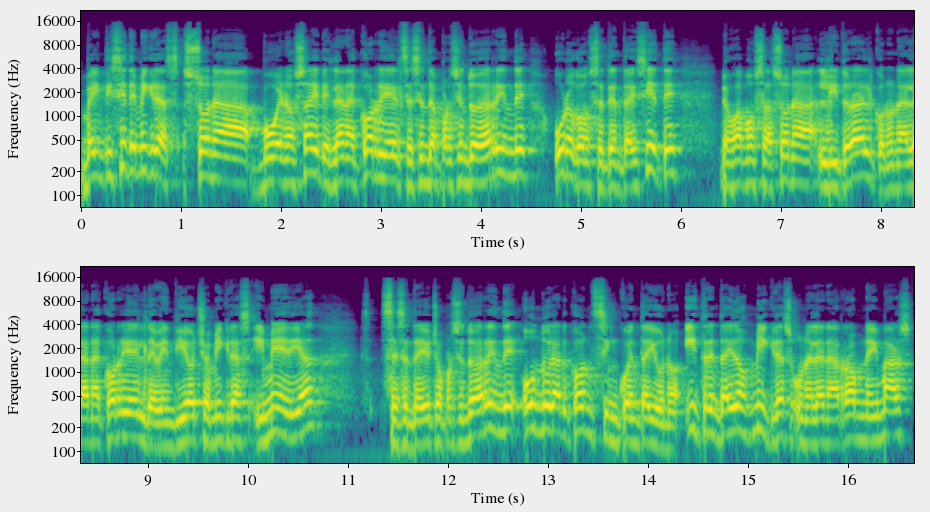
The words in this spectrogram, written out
27 micras zona Buenos Aires, lana Corriel 60% de rinde, 1 con 77. Nos vamos a zona litoral con una lana corriel de 28 micras y media, 68% de rinde, un dólar con 51 y 32 micras, una lana Romney Marsh,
